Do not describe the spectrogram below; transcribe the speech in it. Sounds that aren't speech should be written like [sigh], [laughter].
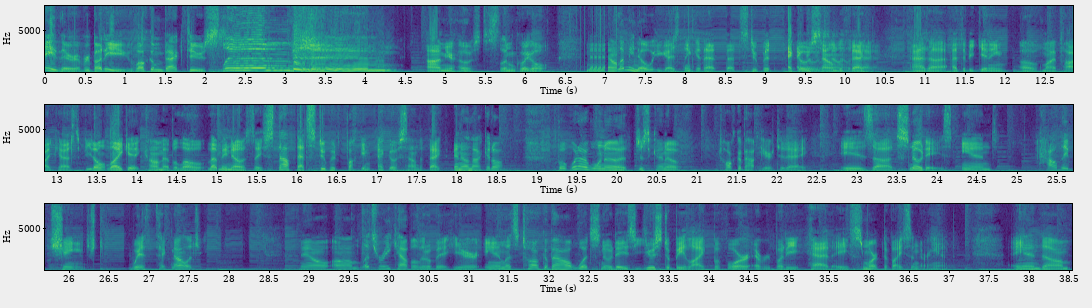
Hey there, everybody. Welcome back to Slim Vision. I'm your host, Slim Quiggle. Now, let me know what you guys think of that, that stupid echo, sound, sound effect, effect. at uh, at the beginning of my podcast. If you don't like it, comment below. Let me know. Say stop that stupid fucking echo sound effect, and I'll knock it off. But what I want to just kind of talk about here today is uh, snow days and how they've changed with technology. Now, um, let's recap a little bit here and let's talk about what snow days used to be like before everybody had a smart device in their hand. And um,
